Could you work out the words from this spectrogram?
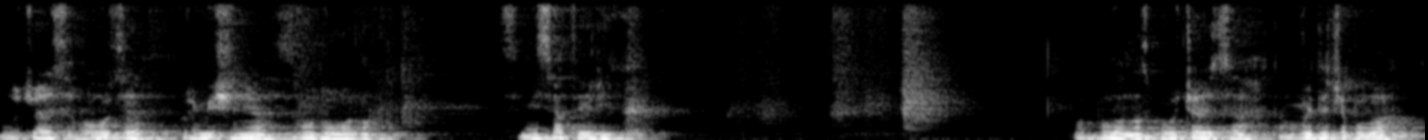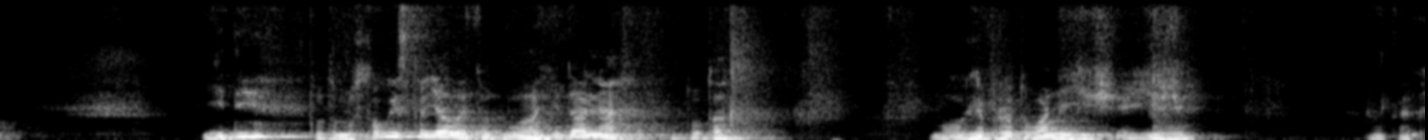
Получається, було це приміщення збудовано. 70-й рік. Тут була у нас, виходить, там видача була їди. Тут ми столи стояли, тут була їдальня, тут було для приготування їжі. їжі. Отак.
